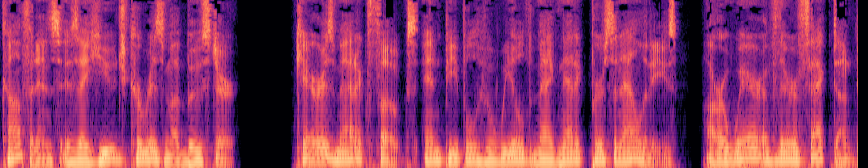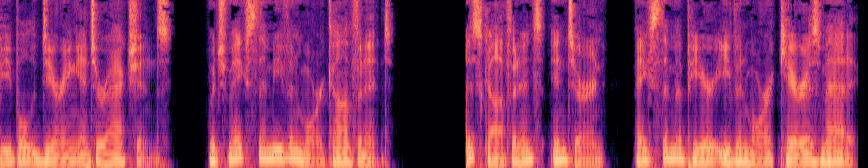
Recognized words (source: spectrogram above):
Confidence is a huge charisma booster. Charismatic folks and people who wield magnetic personalities are aware of their effect on people during interactions, which makes them even more confident. This confidence, in turn, makes them appear even more charismatic.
